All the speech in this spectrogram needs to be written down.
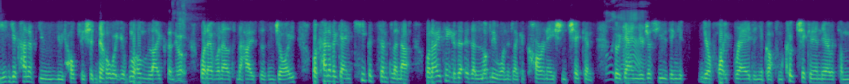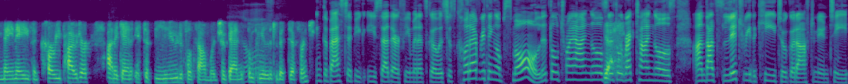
you, you kind of you you hopefully should know what your mum likes and what everyone else in the house does enjoy. But kind of again, keep it simple enough. What I think is a, is a lovely one is like a coronation chicken. Oh, so again, yeah. you're just using your white bread and you've got some cooked chicken in there with some mayonnaise and curry powder. And again, it's a beautiful sandwich. Again, it's something a little bit different. I think the best tip you, you said there a few minutes ago is just cut everything up small, little triangles, yeah. little rectangles, and that's literally the key to a good afternoon tea.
